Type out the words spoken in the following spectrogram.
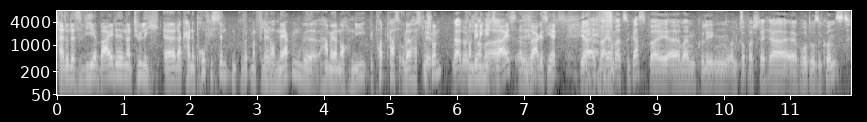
Also, dass wir beide natürlich äh, da keine Profis sind, wird man vielleicht auch merken. Wir haben ja noch nie gepodcast, oder hast du Nee. schon? Du, Von dem ich nichts weiß. Also sage es jetzt. Ja, ich war ja mal zu Gast bei äh, meinem Kollegen und Kupferstecher äh, Brotose Kunst.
